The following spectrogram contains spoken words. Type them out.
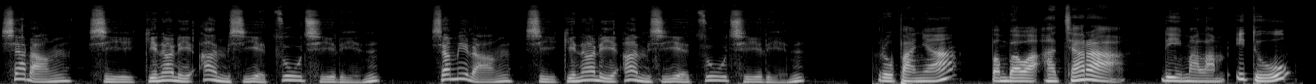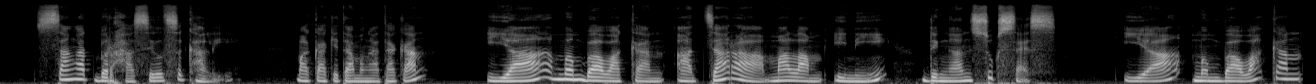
啥人是今仔日暗时的主持人？啥物人是今仔日暗时的主持人？ Rupanya pembawa acara di malam itu sangat berhasil sekali. Maka kita mengatakan, ia membawakan acara malam ini dengan sukses. Ia membawakan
